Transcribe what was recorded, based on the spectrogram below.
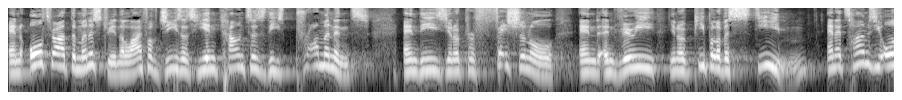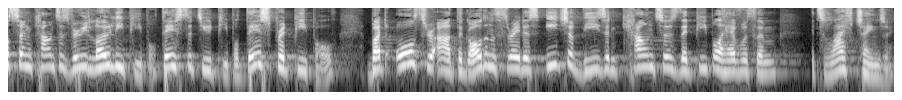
And all throughout the ministry, in the life of Jesus, he encounters these prominent and these, you know, professional and, and very, you know, people of esteem. And at times he also encounters very lowly people, destitute people, desperate people. But all throughout, the golden thread is each of these encounters that people have with him, it's life changing.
